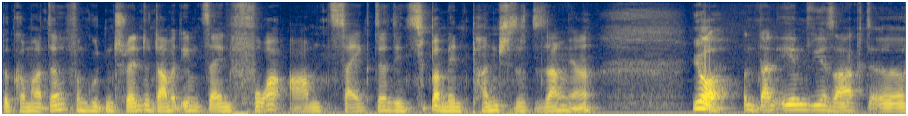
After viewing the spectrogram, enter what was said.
bekommen hatte vom guten Trent und damit eben seinen Vorarm zeigte, den Superman Punch sozusagen, ja. Ja, und dann eben, wie gesagt, äh,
